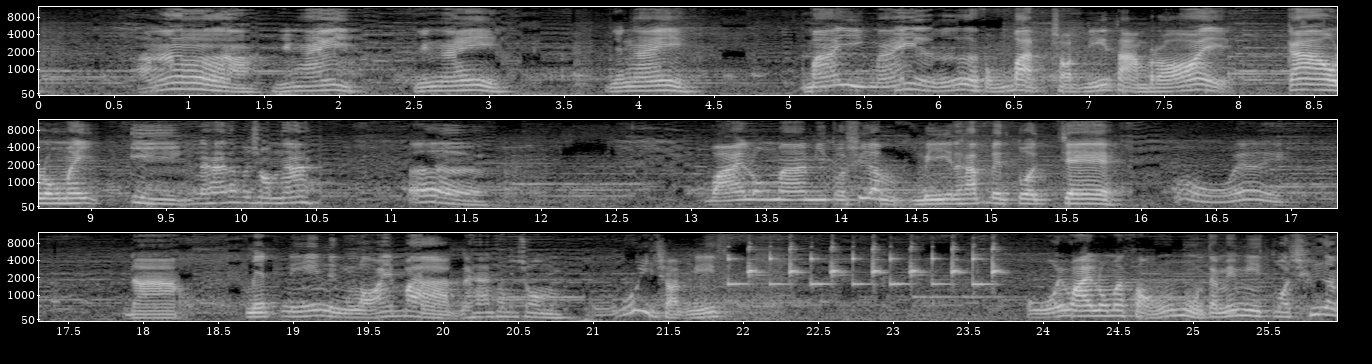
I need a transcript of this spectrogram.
400อ่ายังไงยังไง ยังไง มาอีกไหมเออสมบัติช็อตนี้สามร้อยเก้าลงมาอีกนะฮะท่านผู้ชมนะ เออวายลงมามีตัวเชื่อมมีนะครับ เป็นตัว J โอ้ยดาบเม็ดนี้หนึ่งร้อยบาทนะฮะท่านผู้ชมอุ้ยช็อตนี้โอ้ยวายลงมาสองหูแต่ไม่มีตัวเชื่อม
